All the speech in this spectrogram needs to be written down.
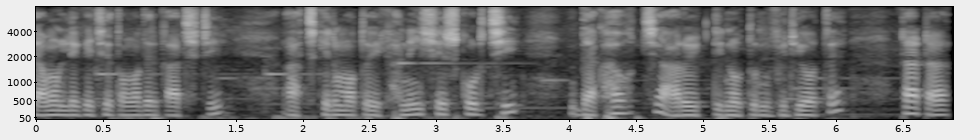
কেমন লেগেছে তোমাদের কাজটি। আজকের মতো এখানেই শেষ করছি। দেখা হচ্ছে আরও একটি নতুন ভিডিওতে টাটা।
